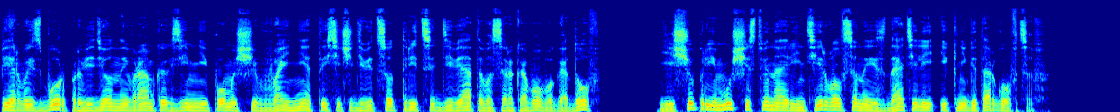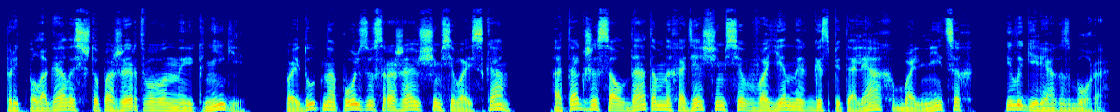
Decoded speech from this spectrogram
Первый сбор, проведенный в рамках зимней помощи в войне 1939-40 годов, еще преимущественно ориентировался на издателей и книготорговцев. Предполагалось, что пожертвованные книги пойдут на пользу сражающимся войскам, а также солдатам, находящимся в военных госпиталях, больницах и лагерях сбора.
